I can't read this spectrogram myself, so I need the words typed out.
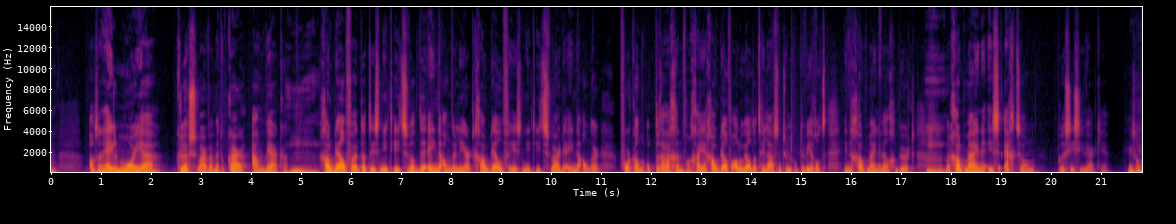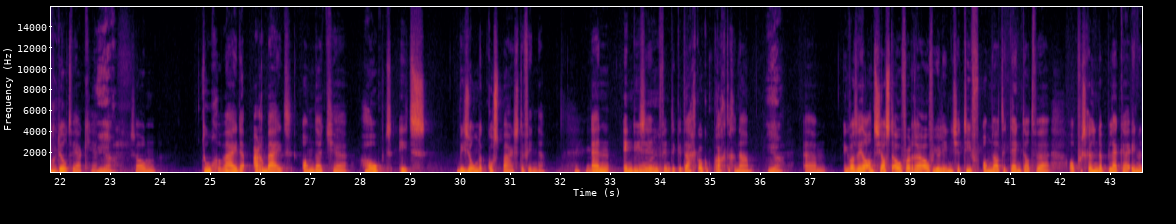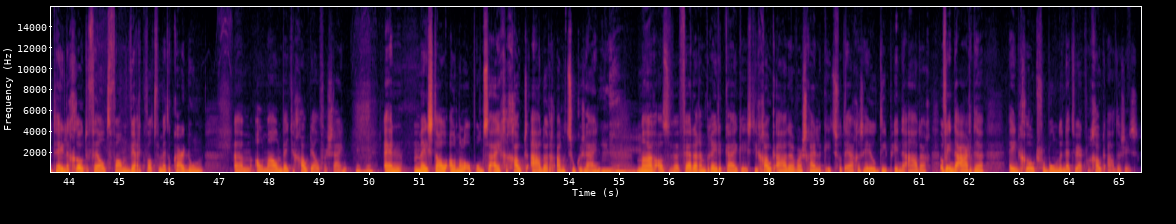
als een hele mooie klus waar we met elkaar aan werken. Hmm. Gouddelven, dat is niet iets wat de een de ander leert. Gouddelven is niet iets waar de een de ander voor kan opdragen van ga je gouddelven, alhoewel dat helaas natuurlijk op de wereld in de goudmijnen wel gebeurt. Mhm. Maar goudmijnen is echt zo'n precisiewerkje, zo'n geduldwerkje, Ja. zo'n toegewijde arbeid omdat je hoopt iets bijzonder kostbaars te vinden. En in die Mooi. zin vind ik het eigenlijk ook een prachtige naam. Ja. Ehm, ik was heel enthousiast over, eh, over jullie initiatief, omdat ik denk dat we op verschillende plekken in het hele grote veld van werk wat we met elkaar doen, ehm, allemaal een beetje gouddelvers zijn. mhm. En meestal allemaal op onze eigen goudader aan het zoeken zijn. ja. Maar als we verder en breder kijken, is die goudader waarschijnlijk iets wat ergens heel diep in de ader of in de aarde een groot verbonden netwerk van goudaders is.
